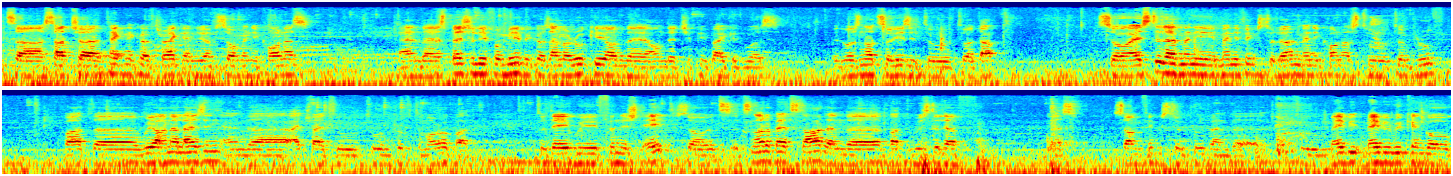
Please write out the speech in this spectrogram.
it's uh, such a technical track and you have so many corners. And uh, especially for me because I'm a rookie on the on the GP bike, it was it was not so easy to, to adapt. So I still have many many things to learn, many corners to, to improve. But uh, we are analyzing and uh, I try to, to improve tomorrow. But today we finished eighth, so it's it's not a bad start. And uh, but we still have yes some things to improve and uh, to maybe maybe we can go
